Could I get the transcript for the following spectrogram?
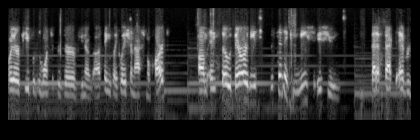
or there are people who want to preserve, you know, uh, things like Glacier National Park. Um, and so there are these specific niche issues that affect every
